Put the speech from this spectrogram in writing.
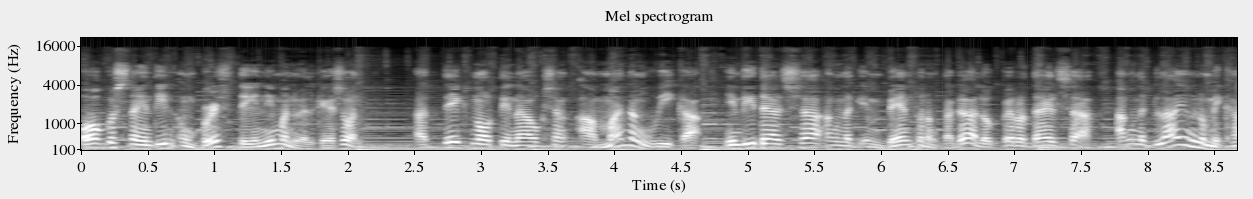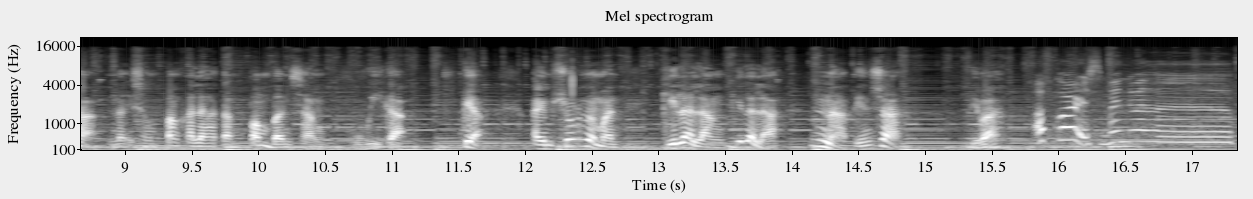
August 19 ang birthday ni Manuel Quezon. At take note, tinawag siyang ama ng wika, hindi dahil siya ang nag-imbento ng Tagalog, pero dahil siya ang naglayong lumikha ng isang pangkalahatang pambansang wika. Kaya, I'm sure naman, kilalang kilala natin siya. Di ba? Of course, Manuel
